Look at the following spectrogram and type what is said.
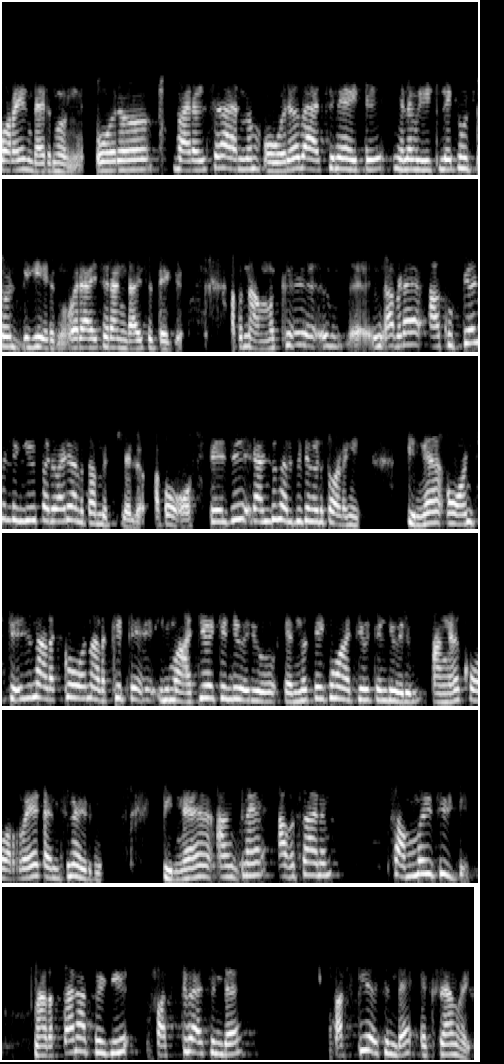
കുറെ ഉണ്ടായിരുന്നു അന്ന്. ഓരോ വരൾച്ച കാരണം ഓരോ ബാച്ചിനായിട്ട് ഇങ്ങനെ വീട്ടിലേക്ക് വിട്ടുകൊണ്ടിരിക്കുകയായിരുന്നു ഒരാഴ്ച രണ്ടാഴ്ചത്തേക്ക്. അപ്പൊ നമുക്ക് അവിടെ ആ കുട്ടികളില്ലെങ്കിൽ പരിപാടി നടത്താൻ പറ്റില്ലല്ലോ. അപ്പൊ ഓഫ് സ്റ്റേജ് രണ്ടു സ്ഥലത്തേക്ക് അങ്ങോട്ട് തുടങ്ങി. പിന്നെ ഓൺ സ്റ്റേജ് നടക്കുവോ നടക്കിട്ട് ഇനി മാറ്റി വെക്കേണ്ടി വരുമോ എന്നത്തേക്ക് മാറ്റി വെക്കേണ്ടി വരും അങ്ങനെ കുറെ ടെൻഷനായിരുന്നു പിന്നെ അങ്ങനെ അവസാനം സമ്മതിച്ചു കിട്ടി. നടത്താനത്തേക്ക് ഫസ്റ്റ് ബാച്ചിന്റെ ഫസ്റ്റ് ഇയേഴ്സിന്റെ എക്സാം ആയി.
